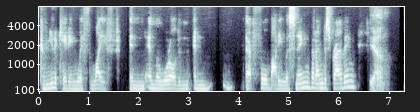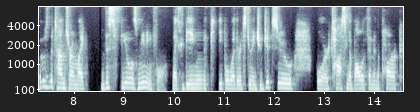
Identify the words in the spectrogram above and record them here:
communicating with life and, and the world and, and that full body listening that I'm describing. Yeah. Those are the times where I'm like, this feels meaningful, like being with people, whether it's doing jujitsu or tossing a ball with them in the park,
